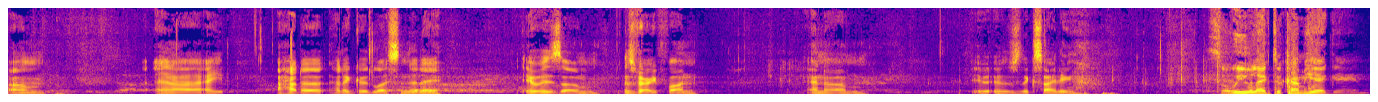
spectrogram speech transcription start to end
Um, and uh, I, I had a had a good lesson today. It was um, it was very fun, and um, it, it was exciting. So, will you like to come here again?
